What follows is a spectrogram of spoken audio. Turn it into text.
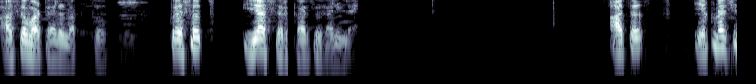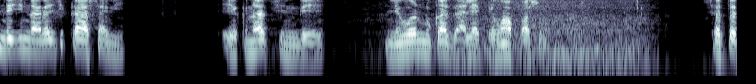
असं वाटायला लागतं. तसंच या सरकारचं झालेलं आहे. आता एकनाथ शिंदेची नाराजी का असावी? एकनाथ शिंदे निवडणुका झाल्या तेव्हापासून सतत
